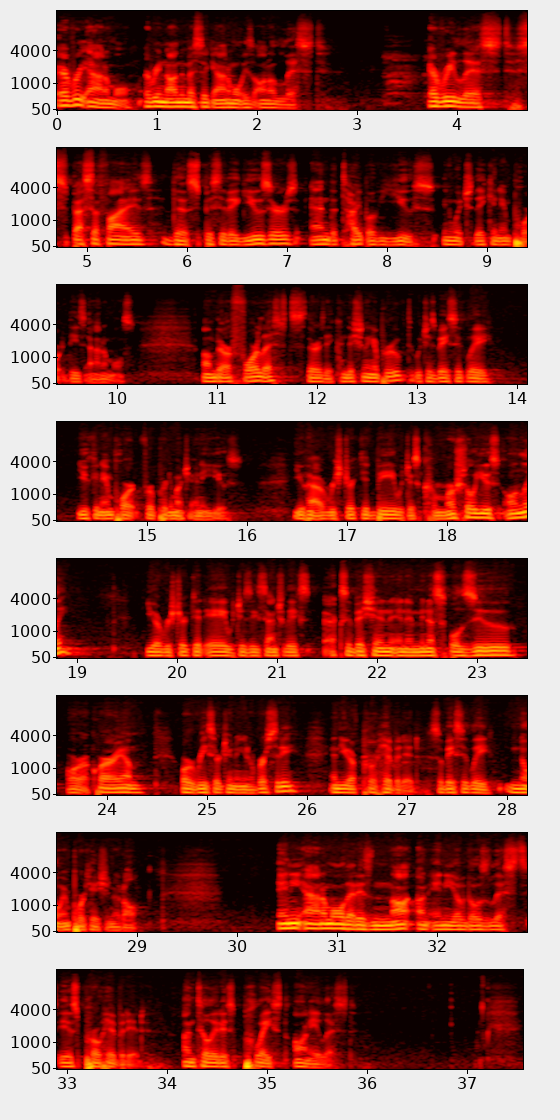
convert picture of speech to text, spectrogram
every animal, every non-domestic animal is on a list. Every list specifies the specific users and the type of use in which they can import these animals. Um, there are four lists. There is a conditionally approved, which is basically you can import for pretty much any use. You have restricted B, which is commercial use only. You have restricted A, which is essentially ex- exhibition in a municipal zoo or aquarium or research in a university. And you have prohibited, so basically no importation at all any animal that is not on any of those lists is prohibited until it is placed on a list.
